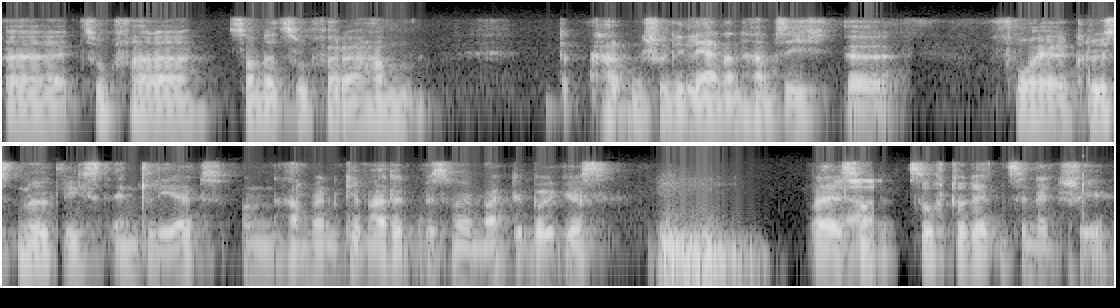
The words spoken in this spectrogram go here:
äh, Zugfahrer, Sonderzugfahrer haben, hatten schon gelernt und haben sich vorher größtmöglichst entleert und haben dann gewartet, bis man in Magdeburg ist. Weil ja. Sonderzugtoiletten sind nicht schön.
